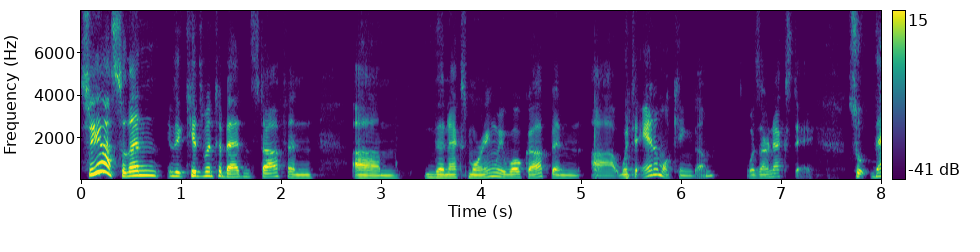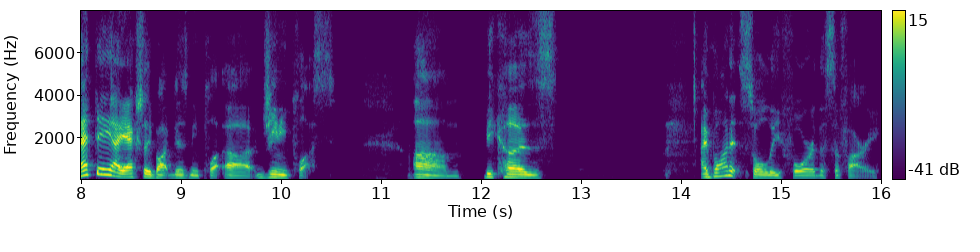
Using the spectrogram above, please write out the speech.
so yeah, so then the kids went to bed and stuff. And um, the next morning we woke up and uh, went to Animal Kingdom was our next day. So that day I actually bought Disney Plus, uh, Genie Plus um, because I bought it solely for the safari.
